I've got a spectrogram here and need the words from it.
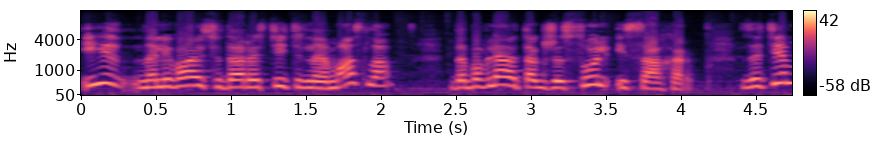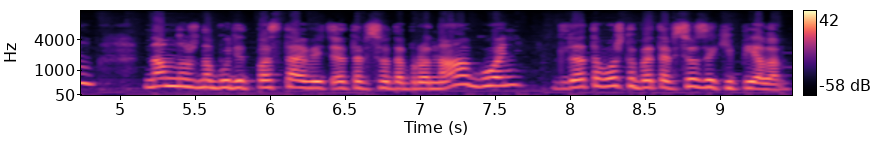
и наливаю сюда растительное масло. Добавляю также соль и сахар. Затем нам нужно будет поставить это все добро на огонь, для того, чтобы это все закипело.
